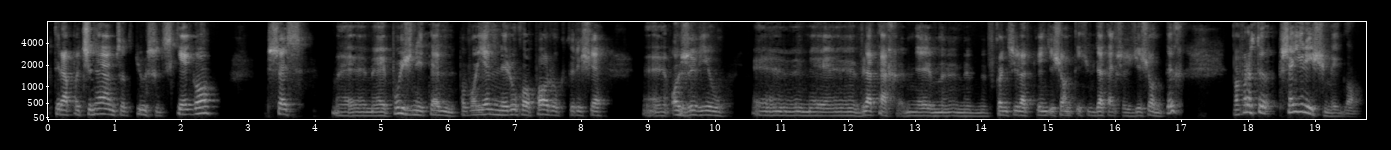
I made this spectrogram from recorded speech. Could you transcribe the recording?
która poczynając od Piłsudskiego przez później ten powojenny ruch oporu, który się ożywił w latach, w końcu lat 50. i w latach 60., po prostu przejęliśmy go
